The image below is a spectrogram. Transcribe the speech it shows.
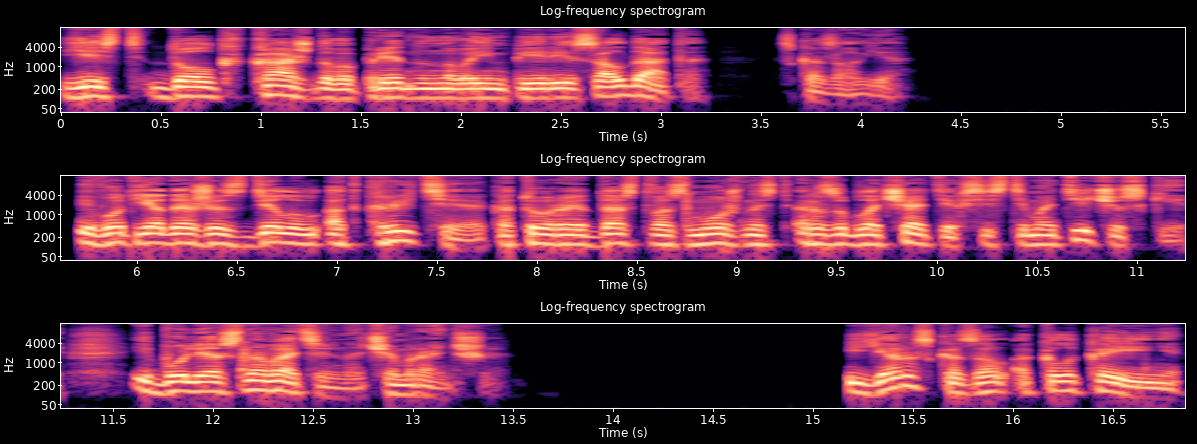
есть долг каждого преданного империи солдата», — сказал я. И вот я даже сделал открытие, которое даст возможность разоблачать их систематически и более основательно, чем раньше и я рассказал о колокаине,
